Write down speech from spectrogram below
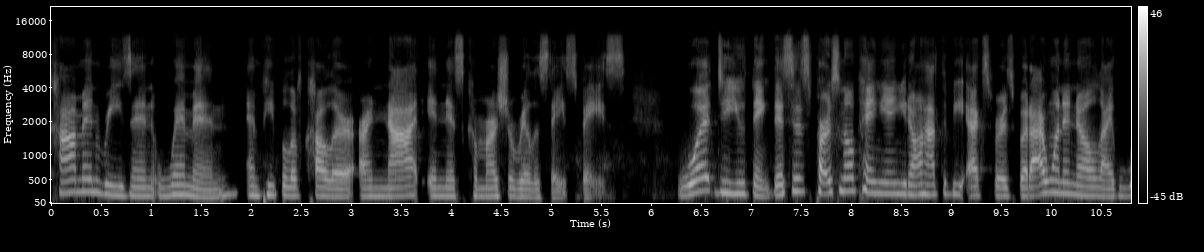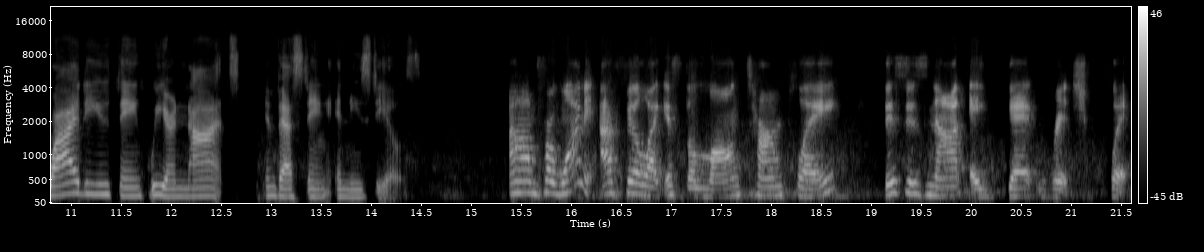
common reason women and people of color are not in this commercial real estate space. What do you think? This is personal opinion. You don't have to be experts, but I want to know like why do you think we are not investing in these deals? Um, for one, I feel like it's the long-term play. This is not a get rich quick.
